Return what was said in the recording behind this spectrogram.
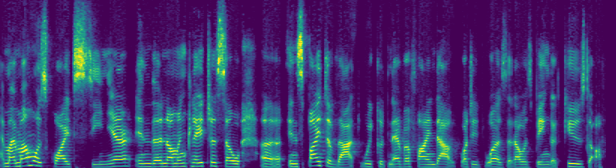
And my mom was quite senior in the nomenclature. So, uh, in spite of that, we could never find out what it was that I was being accused of.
